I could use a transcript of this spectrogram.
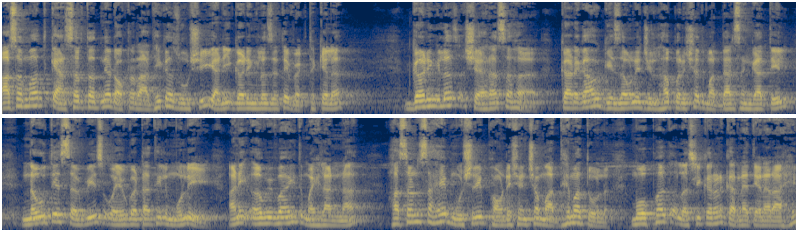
असं मत कॅन्सर तज्ज्ञ डॉक्टर राधिका जोशी यांनी गडिंग्लज येथे व्यक्त केलं. गडहिंग्लज शहरासह कडगाव गिजवणे जिल्हा परिषद मतदारसंघातील नऊ ते सव्वीस वयोगटातील मुली आणि अविवाहित महिलांना हसनसाहेब मुश्रीफ फाउंडेशनच्या माध्यमातून मोफत लसीकरण करण्यात येणार आहे.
